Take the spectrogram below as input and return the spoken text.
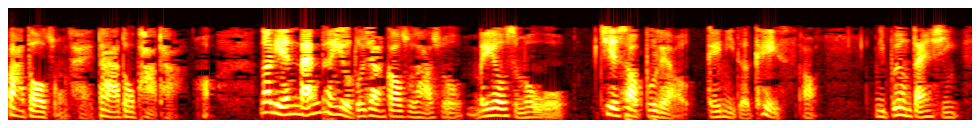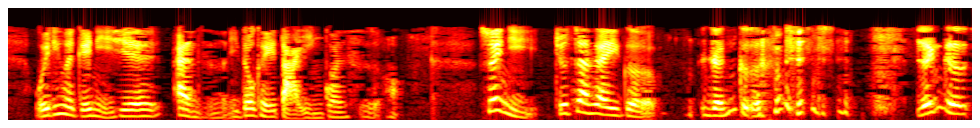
霸道总裁，大家都怕他。好，那连男朋友都这样告诉他说，没有什么我介绍不了给你的 case 啊，你不用担心，我一定会给你一些案子，你都可以打赢官司哈。所以你就站在一个人格。人格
